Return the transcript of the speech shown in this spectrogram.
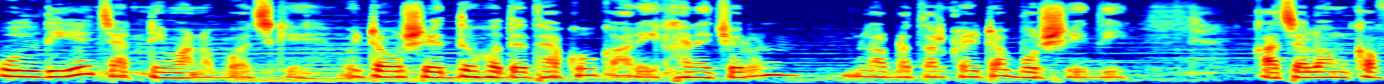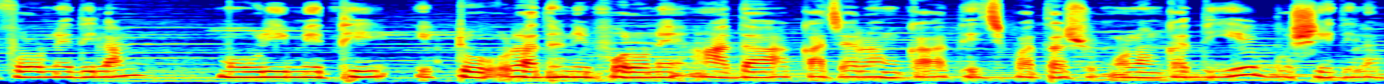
কুল দিয়ে চাটনি বানাবো আজকে। ওইটাও সেদ্ধ হতে থাকুক আর এখানে চলুন, লাবড়া তরকারিটা বসিয়ে দিই। কাঁচা লঙ্কা ফোড়নে দিলাম। মৌরি, মেথি, একটু রাঁধুনি ফোড়নে আদা, কাঁচা লঙ্কা, তেজপাতা, শুকনো লঙ্কা দিয়ে বসিয়ে দিলাম।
